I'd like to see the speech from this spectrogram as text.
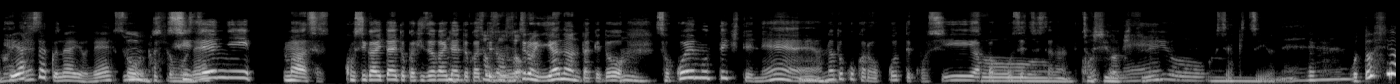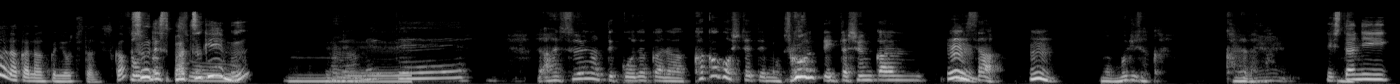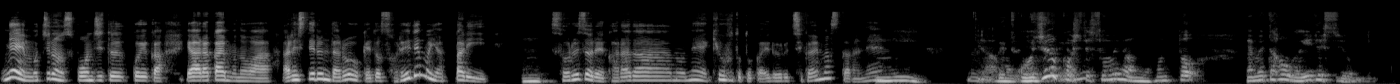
増やしたくないよね。そう、箇所も自ね。然に、まあ、腰が痛いとか膝が痛いとかっていうのもうん。もちろん嫌なんだけど、うん。そこへ持ってきてね、うん。あんなとこから落っこって腰圧迫骨折したなんてちょっと腰はきついね、よ。腰はきついよね。落とし穴かなんかに落ちたんですか？そう。です、罰ゲーム？やめて。あ、そういうのってこう、だから、覚悟してても、ズゴンっていった瞬間にさ、うん。もう無理だから、体が。ねで、下にね、もちろんスポンジとこういうか柔らかいものはあれしてるんだろうけど、それでもやっぱり、うん。それぞれ体のね、強度とかいろいろ違いますからね。うんうんいや、もう50越してそういうのはもう本当、やめた方がいいですよ。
